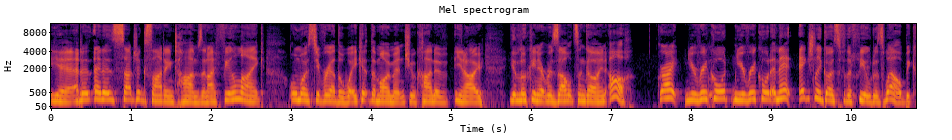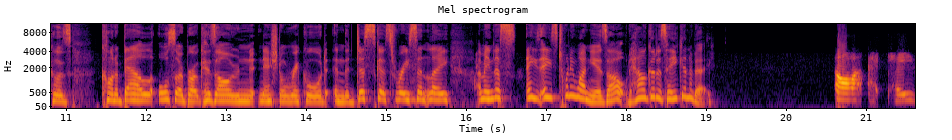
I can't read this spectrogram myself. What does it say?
Yeah, it is, it is such exciting times, and I feel like almost every other week at the moment, you're kind of you know you're looking at results and going, oh, great, new record, new record, and that actually goes for the field as well because Connor Bell also broke his own national record in the discus recently. I mean, this he's, he's 21 years old. How good is he going to be? Oh, he's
